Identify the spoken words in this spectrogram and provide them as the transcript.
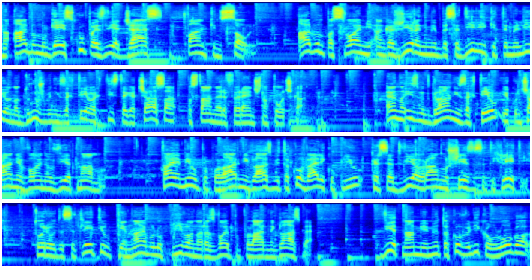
Na albumu Gay skupaj zlije jazz, funk in soul. Album pa s svojimi angažiranimi besedili, ki temelijo na družbenih zahtevah tistega časa, postane referenčna točka. Ena izmed glavnih zahtev je končanje vojne v Vietnamu. Ta je imel v popularni glasbi tako velik vpliv, ker se je odvijal ravno v 60-ih letih, torej v desetletju, ki je najbolj vplival na razvoj popularne glasbe. Vietnam je imel tako veliko vlogo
